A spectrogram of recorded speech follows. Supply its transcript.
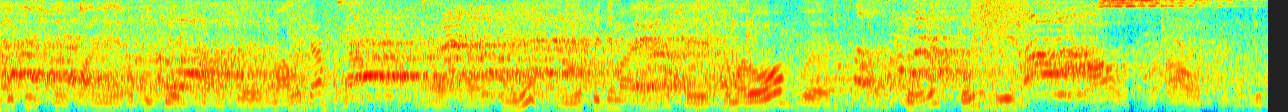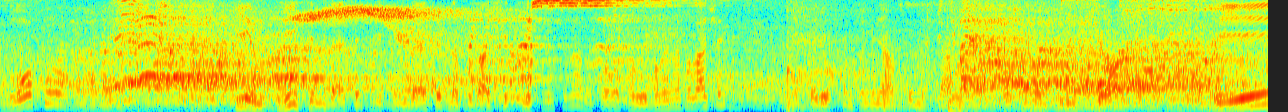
підопічні в плані опіки фінансової Малика. Е, Семенюк, Семенюк піднімає м'яч, Комаров, е, Турик, Турик і аут, аут від блоку. Е, 7, 8-10, 8-10 на подачі Кісничина, Микола порубаний на подачі. Карюк там помінявся місцями тому що. І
